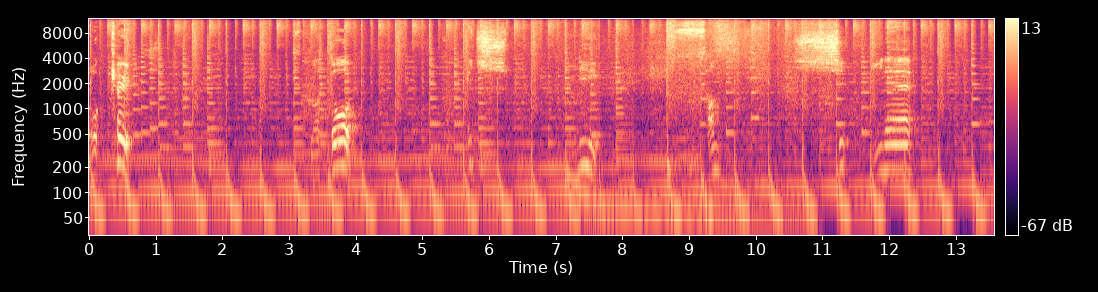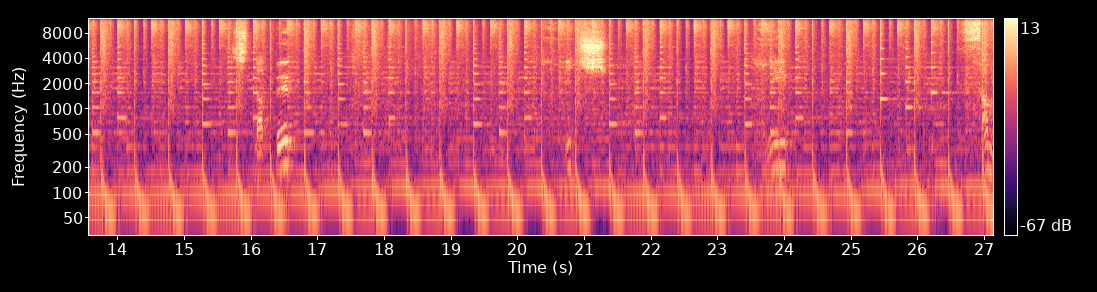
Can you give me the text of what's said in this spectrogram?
OK スクワット。2 3 4いいね。スタップ。1 2 3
